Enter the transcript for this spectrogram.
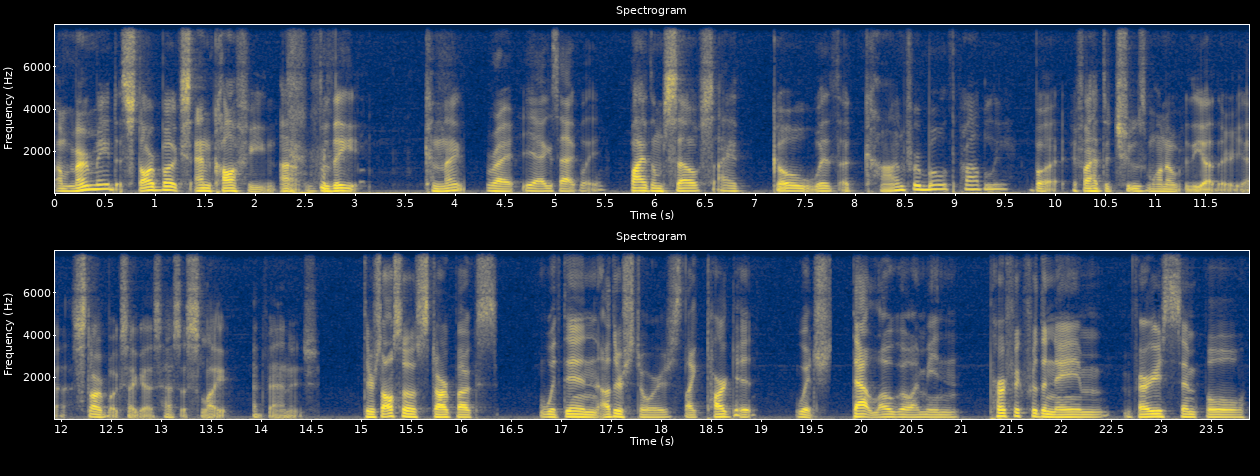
A mermaid, Starbucks, and coffee. Uh, do they connect Right, yeah, exactly. by themselves? I go with a con for both, probably. But if I had to choose one over the other, yeah, Starbucks, I guess, has a slight advantage. There's also Starbucks within other stores like Target, which that logo, I mean, perfect for the name, very simple,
